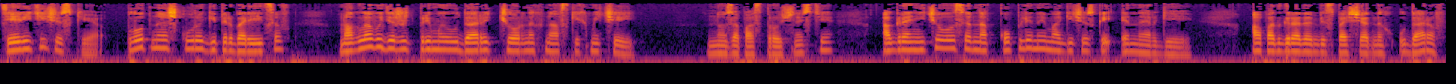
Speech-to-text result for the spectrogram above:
Теоретически, плотная шкура гиперборейцев могла выдержать прямые удары черных навских мечей, но запас прочности ограничивался накопленной магической энергией, а под градом беспощадных ударов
